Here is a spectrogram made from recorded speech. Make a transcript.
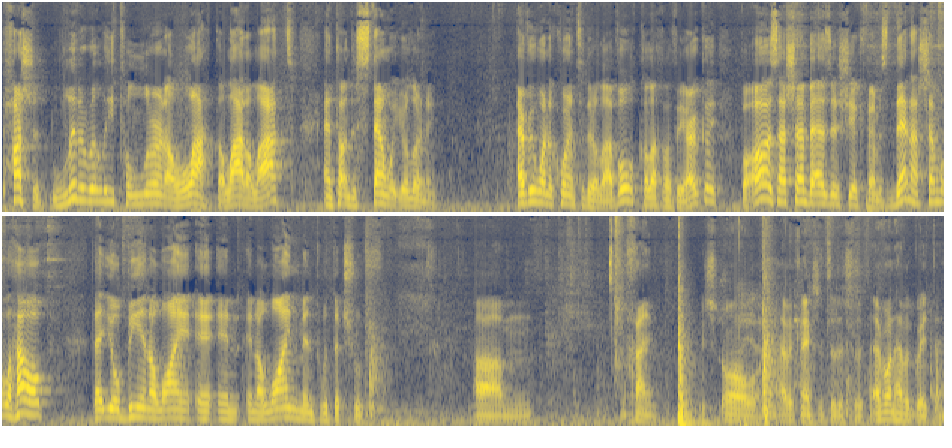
Pashut, literally to learn a lot, a lot, a lot, and to understand what you're learning. Everyone according to their level. But. Then Hashem will help that you'll be in, align, in, in alignment with the truth. Um, Chaim, we should all have a connection to the truth. Everyone have a great day.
